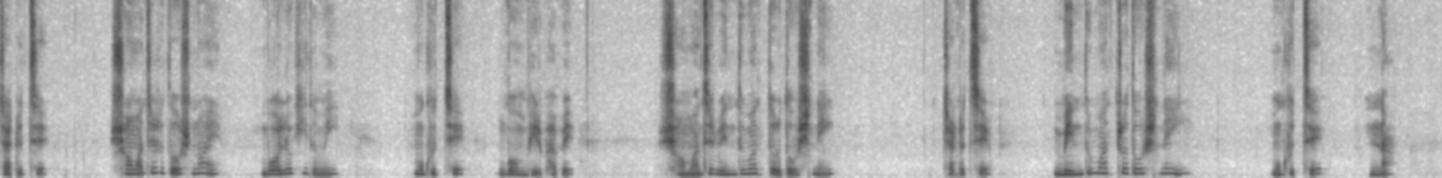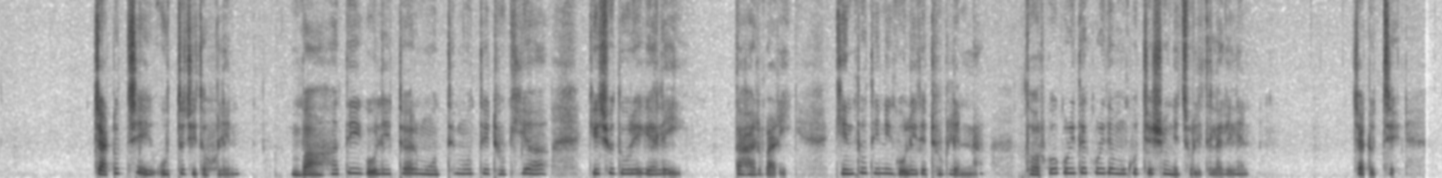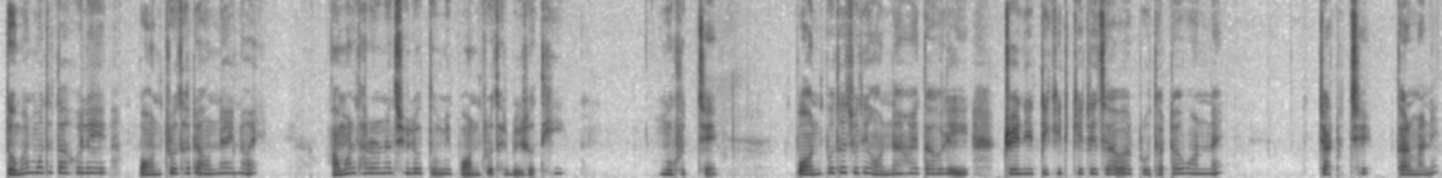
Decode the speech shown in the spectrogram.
চাটুচ্ছে সমাজের দোষ নয়, বলো কি তুমি? মুখুচ্ছে গম্ভীরভাবে। সমাজে বিন্দুমাত্র দোষ নেই। চাটুচ্ছে বিন্দুমাত্র দোষ নেই? মুখুচ্ছে না। চাটুচ্ছে উত্তেজিত হলেন। বাঁ হাতি গলিটার মধ্যে মধ্যে ঢুকিয়া কিছু দূরে গেলেই তাহার বাড়ি। কিন্তু তিনি গলিতে ঢুকলেন না। তর্ক করিতে করিতে মুখুজ্জের সঙ্গে চলিতে লাগিলেন। চাটুচ্ছে তোমার মতে তাহলে পণ প্রথাটা অন্যায় নয়? আমার ধারণা ছিল তুমি পণ প্রথার বিরোধী। মুখুজ্জে পণ প্রথা যদি অন্যায় হয় তাহলে ট্রেনের টিকিট কেটে যাওয়ার প্রথাটাও অন্যায়। চাটুচ্ছে তার মানে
